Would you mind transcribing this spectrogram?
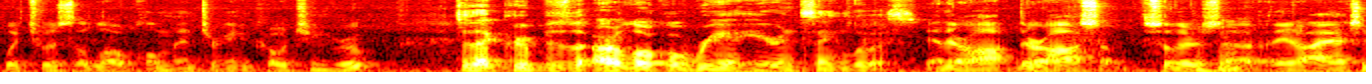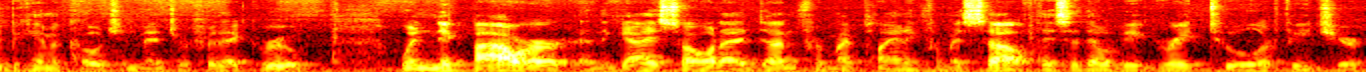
which was a local mentoring and coaching group. So that group is our local RIA here in St. Louis. and they're aw- they're awesome. So there's a you know I actually became a coach and mentor for that group. When Nick Bauer and the guys saw what I had done for my planning for myself, they said that would be a great tool or feature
